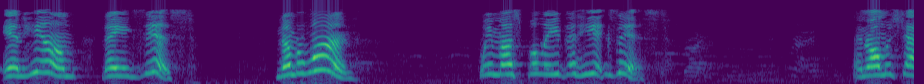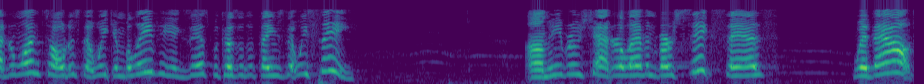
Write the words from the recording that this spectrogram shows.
In Him, they exist. Number one, we must believe that He exists. And Romans chapter 1 told us that we can believe He exists because of the things that we see. Um, Hebrews chapter 11 verse 6 says, without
